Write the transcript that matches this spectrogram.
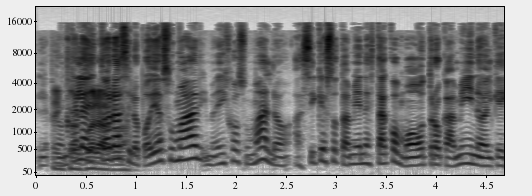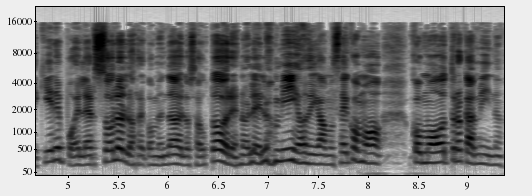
le pregunté a la editora si lo podía sumar y me dijo sumalo. Así que eso también está como otro camino. El que quiere puede leer solo los recomendados de los autores, no lee los míos, digamos, es como, como otro camino.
